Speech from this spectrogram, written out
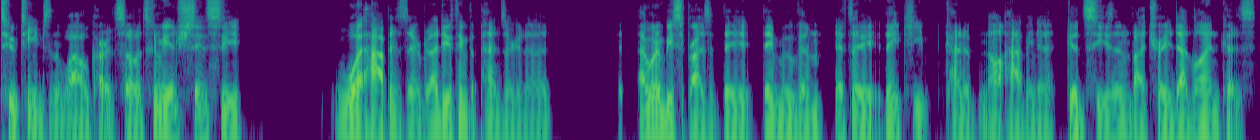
two teams in the wild card so it's going to be interesting to see what happens there but i do think the pens are going to i wouldn't be surprised if they they move him if they they keep kind of not having a good season by trade deadline because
